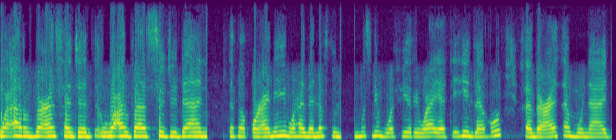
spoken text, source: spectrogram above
وأربع سجد وأربع سجدان اتفق عليه وهذا لفظ مسلم وفي روايته له فبعث مناد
